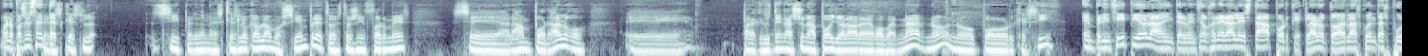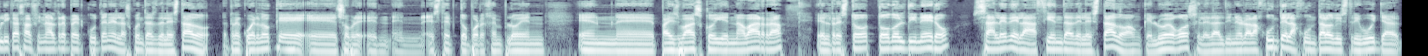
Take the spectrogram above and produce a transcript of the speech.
Bueno, pues esta Pero es que es lo... Sí, perdona, es que es lo que hablamos siempre. Todos estos informes se harán por algo. eh, para que tú tengas un apoyo a la hora de gobernar, ¿no? No porque sí. En principio, la intervención general está porque, claro, todas las cuentas públicas al final repercuten en las cuentas del Estado. Recuerdo que, eh, sobre, en, en- excepto, por ejemplo, en, en eh, País Vasco y en Navarra, el resto, todo el dinero sale de la hacienda del Estado, aunque luego se le da el dinero a la Junta y la Junta lo distribuye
